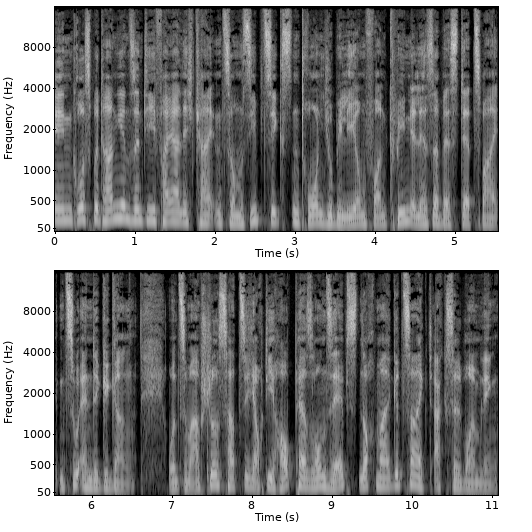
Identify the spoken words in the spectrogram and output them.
In Großbritannien sind die Feierlichkeiten zum 70. Thronjubiläum von Queen Elizabeth II. zu Ende gegangen. Und zum Abschluss hat sich auch die Hauptperson selbst nochmal gezeigt, Axel Bäumling.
